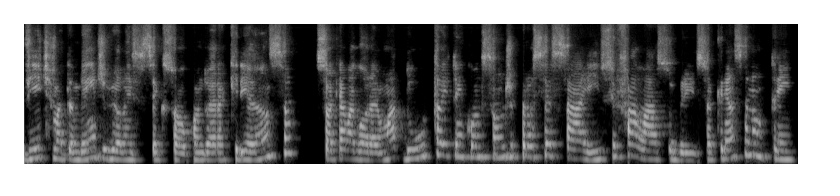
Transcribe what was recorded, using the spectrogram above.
vítima também de violência sexual quando era criança, só que ela agora é uma adulta e tem condição de processar isso e falar sobre isso. A criança não tem.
